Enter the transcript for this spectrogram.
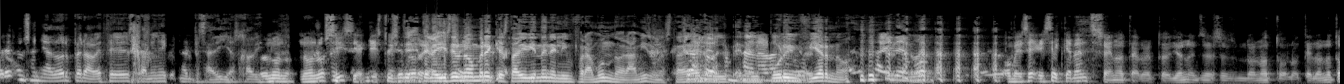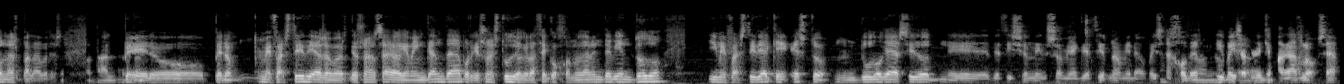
eres un soñador, pero a veces también hay que tener pesadillas, Javi. No, no, no, no, no, sí, sí, aquí estoy Te, siendo te lo dice un hombre que está viviendo en el inframundo ahora mismo, está en el, en el puro infierno. Hombre, ese, ese crunch se nota, Alberto. Yo no, yo lo noto, lo, te lo noto en las palabras. Total, total. Pero, pero me fastidia, ¿sabes? Porque es una saga que me encanta, porque es un estudio que lo hace cojonudamente bien todo, y me fastidia que esto, dudo que haya sido eh, decisión de Insomniac, decir, no, mira, vais a joder No, no y vais a tener que pagarlo. O sea,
